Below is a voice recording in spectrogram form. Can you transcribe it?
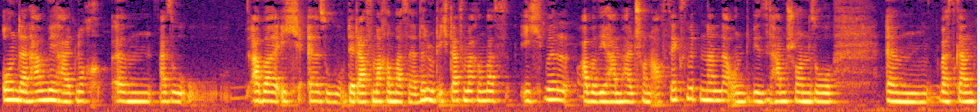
Und dann haben wir halt noch, ähm, also, aber ich, also, der darf machen, was er will und ich darf machen, was ich will. Aber wir haben halt schon auch Sex miteinander und wir haben schon so ähm, was ganz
